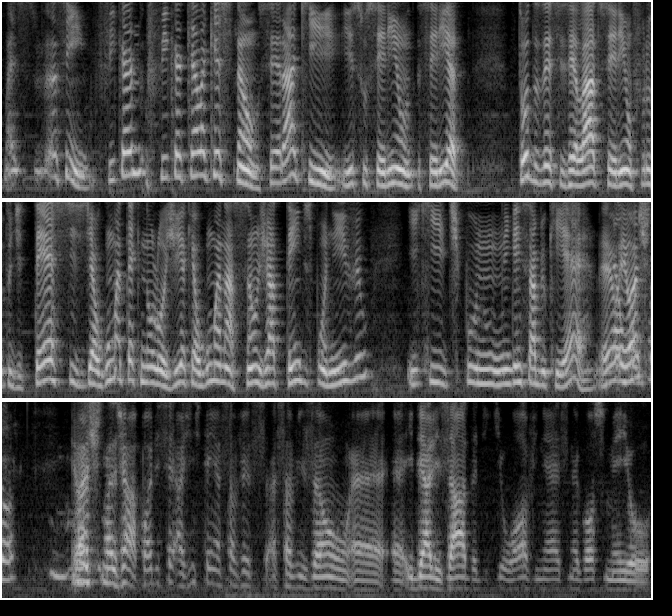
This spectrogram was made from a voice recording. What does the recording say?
Mas, assim, fica, fica aquela questão: será que isso seriam, seria. Todos esses relatos seriam fruto de testes de alguma tecnologia que alguma nação já tem disponível e que, tipo, ninguém sabe o que é? Eu, eu acho. Eu mas, acho... mas já, pode ser. A gente tem essa, essa visão é, é, idealizada de que o OVNI é esse negócio meio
